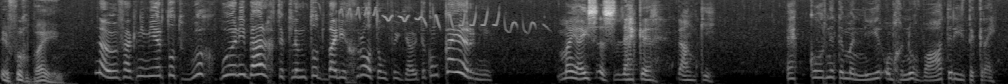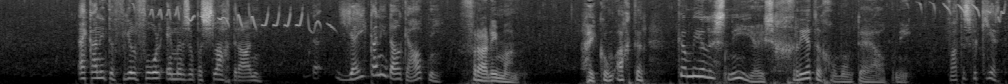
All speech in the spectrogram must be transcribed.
en voeg by: Nou hoef ek nie meer tot hoog bo in die berg te klim tot by die grot om vir jou te kom kuier nie. My huis is lekker, dankie. Ek kort net 'n manier om genoeg water hier te kry. Ek kan nie te veel vol emmers op 'n slag dra nie. Jy kan nie dalk help nie, vra die man. Hy kom agter Kameel is nie juis gretig om hom te help nie. Wat is verkeerd?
